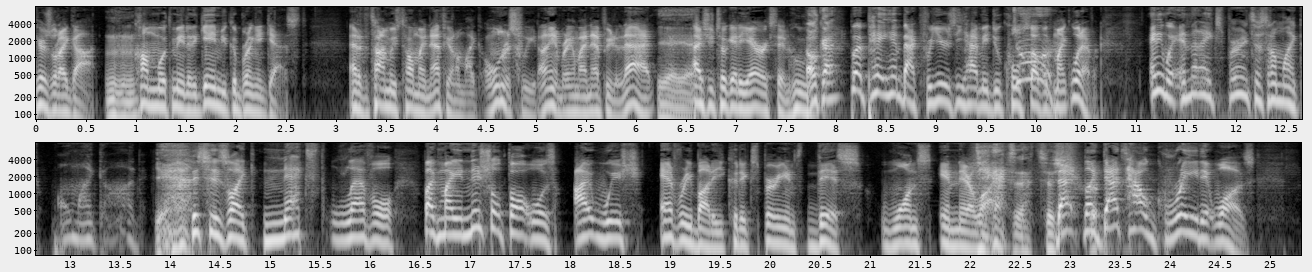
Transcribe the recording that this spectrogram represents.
here's what I got. Mm-hmm. Come with me to the game. You could bring a guest. And at the time, he was telling my nephew, and I'm like, owner suite. I ain't bringing my nephew to that. Yeah, yeah. I actually took Eddie Erickson, who Okay. but pay him back for years. He had me do cool stuff with Mike, whatever. Anyway, and then I experienced this, and I'm like, oh my god, Yeah. this is like next level. Like my initial thought was, I wish everybody could experience this once in their life. Yes, that like that's how great it was.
